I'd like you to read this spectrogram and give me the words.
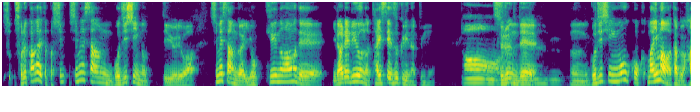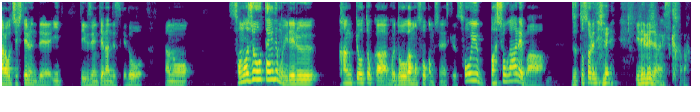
そそれ考えるとやっぱし、しめさんご自身のっていうよりは、しめさんが欲求のままでいられるような体制づくりな気もするんで、うん、ご自身をこう、まあ今は多分腹落ちしてるんでいいっていう前提なんですけど、あの、その状態でも入れる環境とか、これ動画もそうかもしれないですけど、そういう場所があれば、ずっとそれで 入れるじゃないですか。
